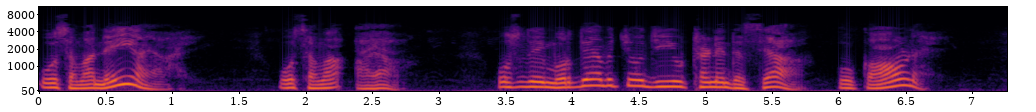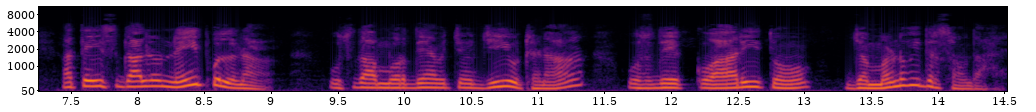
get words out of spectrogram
ਉਹ ਸਮਾਂ ਨਹੀਂ ਆਇਆ ਹੈ। ਉਹ ਸਮਾਂ ਆਇਆ। ਉਸ ਦੇ ਮੁਰਦਿਆਂ ਵਿੱਚੋਂ ਜੀ ਉੱਠਣ ਨੇ ਦੱਸਿਆ, ਉਹ ਕੌਣ ਹੈ? ਅਤੇ ਇਸ ਗੱਲ ਨੂੰ ਨਹੀਂ ਭੁੱਲਣਾ, ਉਸ ਦਾ ਮੁਰਦਿਆਂ ਵਿੱਚੋਂ ਜੀ ਉੱਠਣਾ ਉਸ ਦੇ ਕੁਆਰੀ ਤੋਂ ਜੰਮਣ ਨੂੰ ਵੀ ਦਰਸਾਉਂਦਾ ਹੈ।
